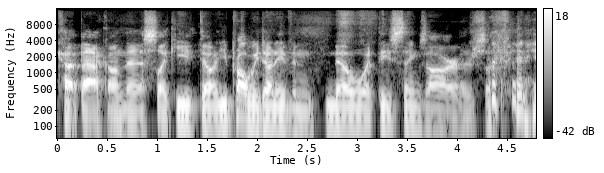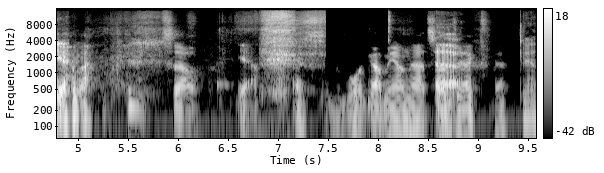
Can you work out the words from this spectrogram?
cut back on this. Like you don't, you probably don't even know what these things are. There's so many of them." So yeah, that's what got me on that subject. Yeah.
